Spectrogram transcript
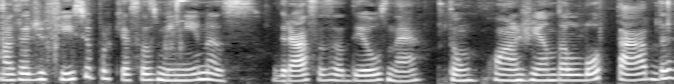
Mas é difícil porque essas meninas, graças a Deus, né, estão com a agenda lotada.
